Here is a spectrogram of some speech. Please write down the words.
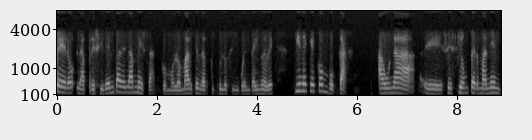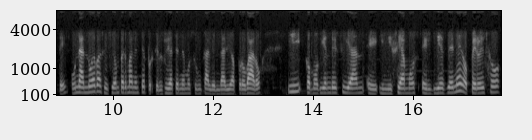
pero la presidenta de la mesa, como lo marca el artículo 59, tiene que convocar a una eh, sesión permanente, una nueva sesión permanente, porque nosotros ya tenemos un calendario aprobado y, como bien decían, eh, iniciamos el 10 de enero, pero eso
